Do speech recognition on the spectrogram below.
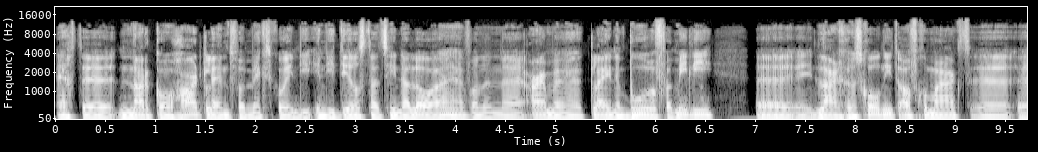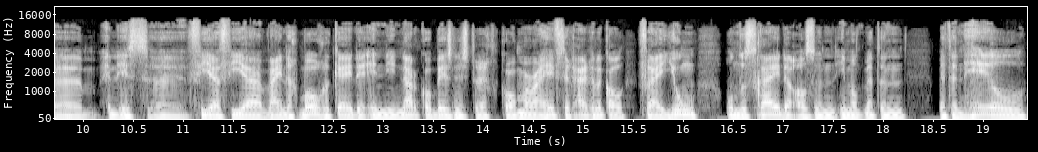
echte narco-heartland van Mexico... in die, in die deelstaat Sinaloa, van een eh, arme kleine boerenfamilie... eh, lagere school niet afgemaakt... eh, en is via via weinig mogelijkheden in die narco-business terechtgekomen... maar heeft zich eigenlijk al vrij jong onderscheiden... als een, iemand met een, met een heel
